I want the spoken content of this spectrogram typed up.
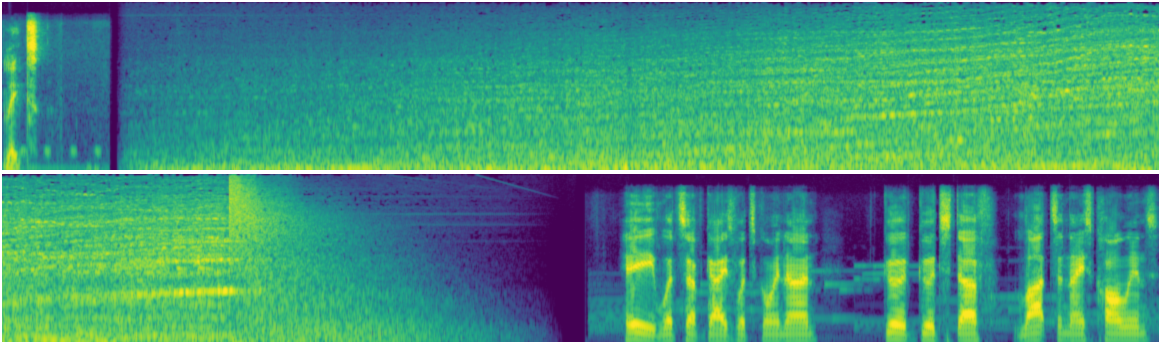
Late. Hey, what's up, guys? What's going on? Good, good stuff. Lots of nice call ins.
